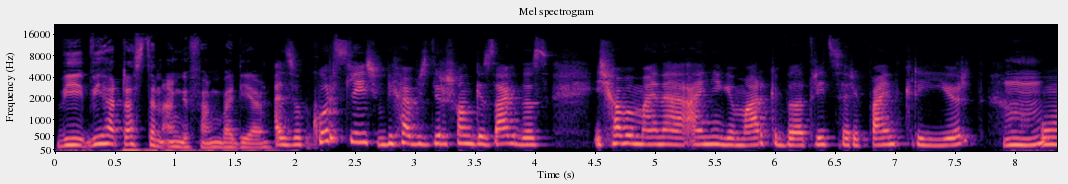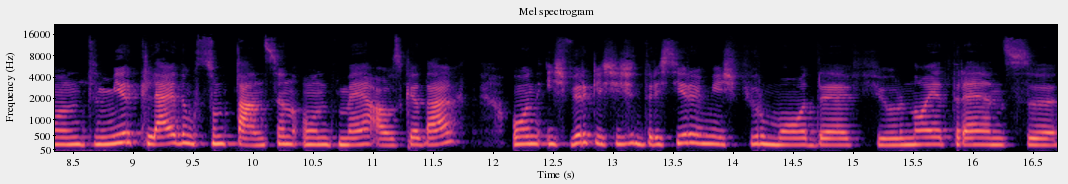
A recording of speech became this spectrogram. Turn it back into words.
Wie, wie hat das denn angefangen bei dir? Also kürzlich, wie habe ich dir schon gesagt, dass ich habe meine einige Marke Beatrice Refined kreiert mhm. und mir Kleidung zum Tanzen und mehr ausgedacht. Und ich wirklich, ich interessiere mich für Mode, für neue Trends, äh,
